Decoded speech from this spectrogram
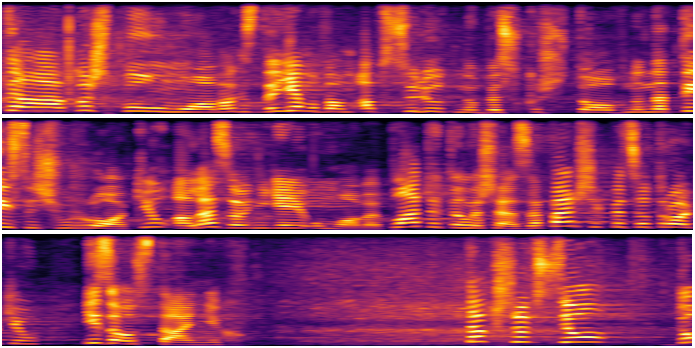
Також по умовах здаємо вам абсолютно безкоштовно на тисячу років, але за однієї умови. Платите лише за перших 500 років і за останніх. Так що все, до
